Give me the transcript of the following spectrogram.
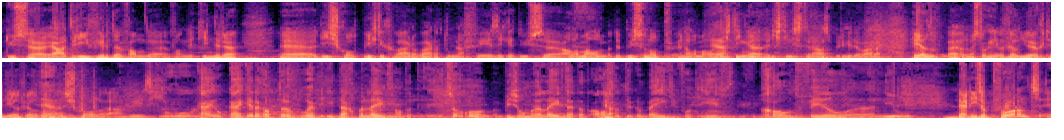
Dus ja, drie vierde van de, van de kinderen die schoolplichtig waren, waren toen afwezig. Hè. Dus allemaal met de bussen op en allemaal richting, richting Straatsburg. Er, waren heel, eh, er was toch heel veel jeugd en heel veel van Ja. de scholen aanwezig. Hoe, hoe kijk, hoe kijk je daarop terug? Hoe heb je die dag beleefd? Want het, het is ook wel een bijzondere leeftijd. Dat alles Ja. natuurlijk een beetje voor het eerst groot, veel, eh, nieuw. Dat is op voorhand, eh,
